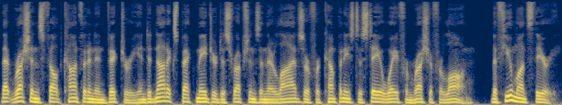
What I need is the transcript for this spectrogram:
that Russians felt confident in victory and did not expect major disruptions in their lives or for companies to stay away from Russia for long, the few months theory.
